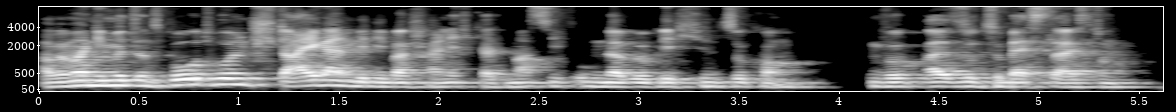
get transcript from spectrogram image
Aber wenn man die mit ins Boot holen, steigern wir die Wahrscheinlichkeit massiv, um da wirklich hinzukommen. Also zur Bestleistung.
